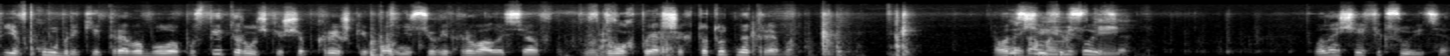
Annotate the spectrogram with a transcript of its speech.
і в кубрики треба було опустити ручки, щоб кришки повністю відкривалися в, в двох перших, то тут не треба. А вона ще й фіксується. міський. Вона ще й фіксується.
